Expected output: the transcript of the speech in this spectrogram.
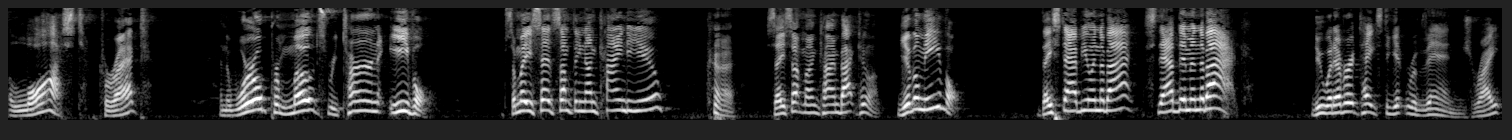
lost, correct? And the world promotes return evil. If somebody said something unkind to you, say something unkind back to them. Give them evil. If they stab you in the back, stab them in the back. Do whatever it takes to get revenge, right?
